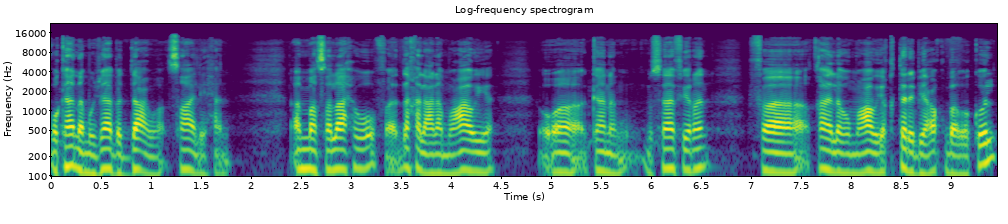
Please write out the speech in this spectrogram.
وكان مجاب الدعوة صالحا. أما صلاحه فدخل على معاوية وكان مسافرا فقال له معاوية اقترب يا عقبة وكل.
